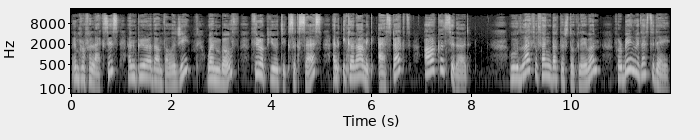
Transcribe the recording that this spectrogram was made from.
in prophylaxis and periodontology when both therapeutic success and economic aspects are considered. We would like to thank Dr. Stockleben for being with us today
